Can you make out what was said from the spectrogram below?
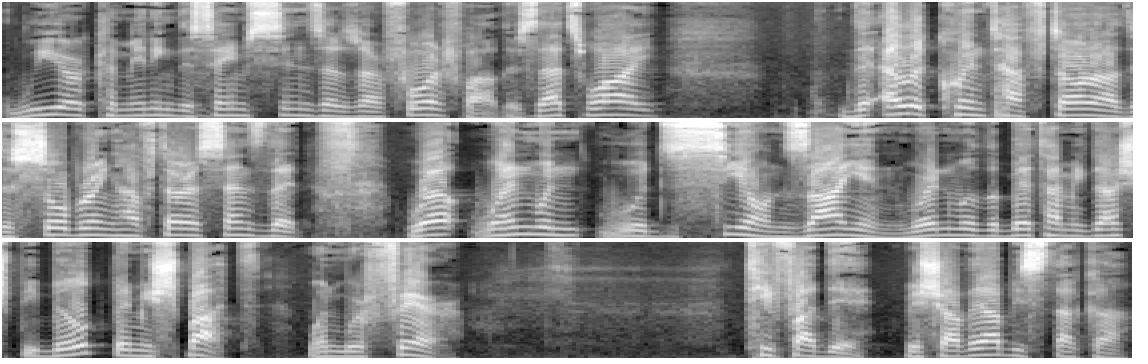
we are committing the same sins as our forefathers. That's why the eloquent Haftarah, the sobering Haftarah sense that, well, when would Sion, Zion, when will the Bet HaMikdash be built? B'mishpat, when we're fair. Tifadeh, b'shaveh bistaka.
